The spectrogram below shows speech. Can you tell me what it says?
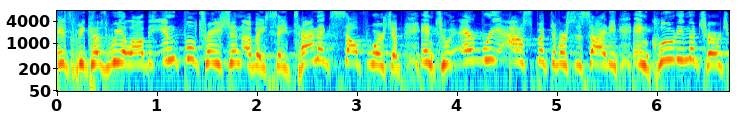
It's because we allow the infiltration of a satanic self worship into every aspect of our society, including the church.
